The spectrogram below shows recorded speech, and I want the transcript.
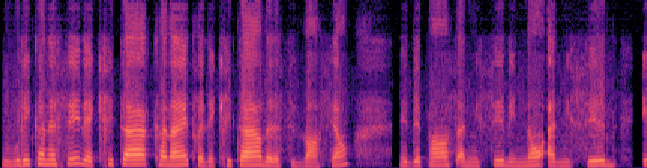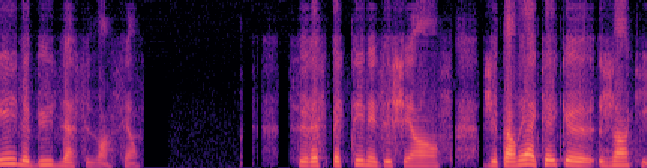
Vous voulez connaître les critères, connaître les critères de la subvention, les dépenses admissibles et non admissibles et le but de la subvention respecter les échéances. J'ai parlé à quelques gens qui,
